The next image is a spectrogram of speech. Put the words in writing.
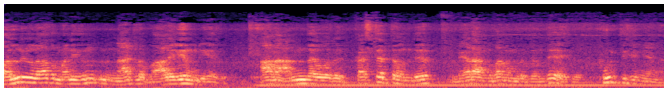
பல்லு இல்லாத மனிதன் இந்த நாட்டுல வாழவே முடியாது. ஆனா அந்த ஒரு கஷ்டத்தை வந்து மேடாங்க தான் நம்மளுக்கு வந்து பூர்த்தி செஞ்சாங்க.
